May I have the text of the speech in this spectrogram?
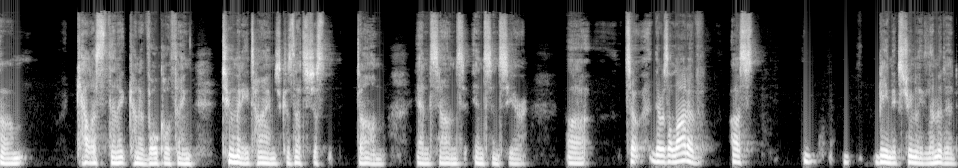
um, calisthenic kind of vocal thing too many times because that's just dumb and sounds insincere. Uh, so there was a lot of us being extremely limited,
